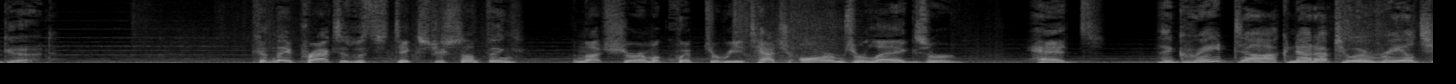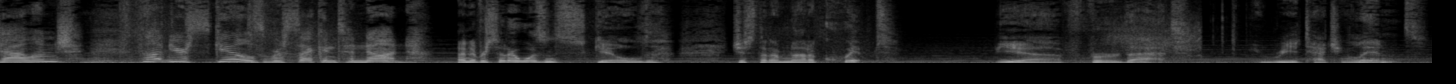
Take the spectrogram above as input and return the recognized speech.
good. Couldn't they practice with sticks or something? I'm not sure I'm equipped to reattach arms or legs or heads. The Great Doc not up to a real challenge? Thought your skills were second to none. I never said I wasn't skilled, just that I'm not equipped. Yeah, for that. Reattaching limbs.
